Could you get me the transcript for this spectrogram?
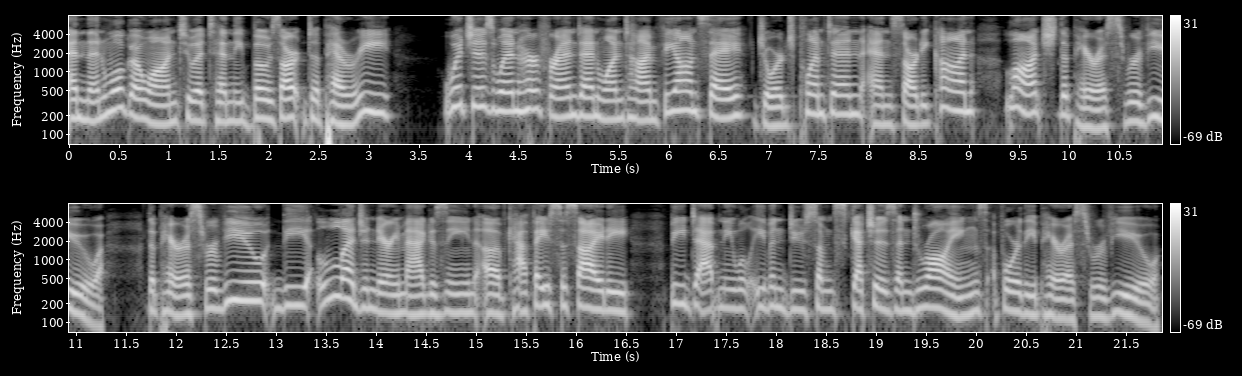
and then will go on to attend the Beaux Arts de Paris, which is when her friend and one time fiance, George Plimpton and Sardie Kahn, launched the Paris Review. The Paris Review, the legendary magazine of Cafe Society, Bea Dabney will even do some sketches and drawings for the Paris Review.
